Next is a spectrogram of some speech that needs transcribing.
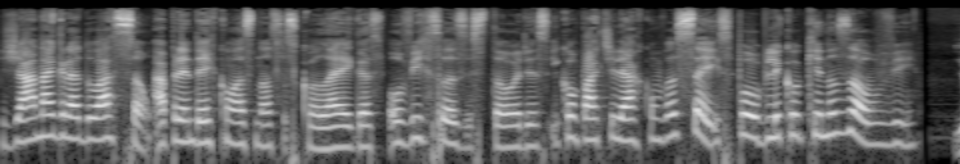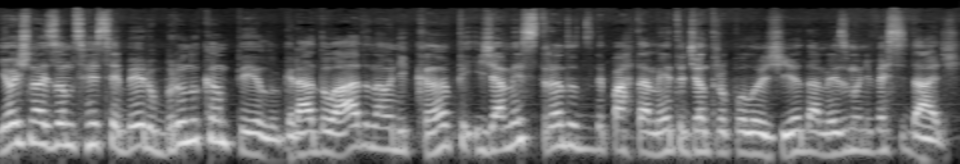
já na graduação, aprender com as nossas colegas, ouvir suas histórias e compartilhar com vocês, público que nos ouve. E hoje nós vamos receber o Bruno Campelo, graduado na Unicamp e já mestrando do Departamento de Antropologia da mesma universidade.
